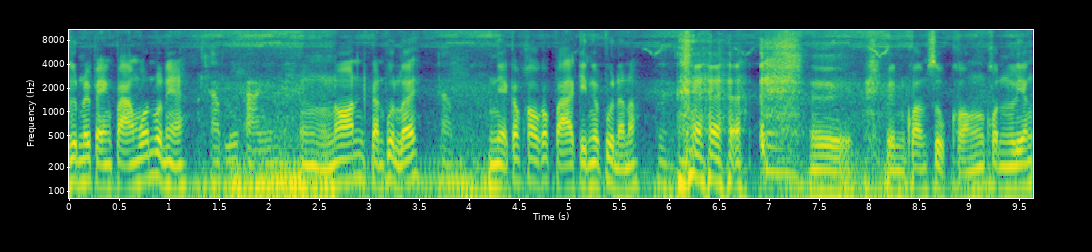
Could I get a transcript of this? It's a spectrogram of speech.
ขึ้นไปแปลงปางวนพุ่นเนี่ยครับมีปางอยู่อืมนอนกันพุ่นเลยครับเนี่ยกับข้าวกับปลากินกันพุ่นอะเนาะอืมเออเป็นความสุขของคนเลี้ยง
